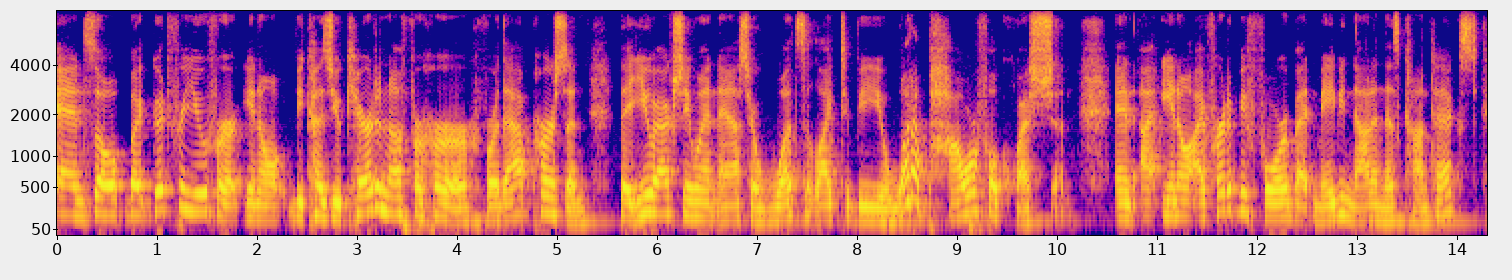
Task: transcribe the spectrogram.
And so, but good for you for, you know, because you cared enough for her, for that person, that you actually went and asked her, what's it like to be you? What a powerful question. And, I, you know, I've heard it before, but maybe not in this context.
